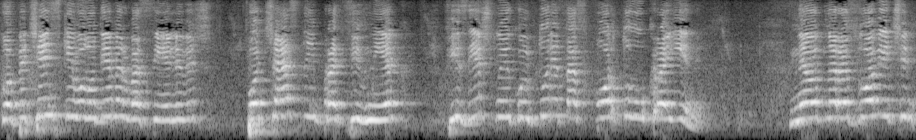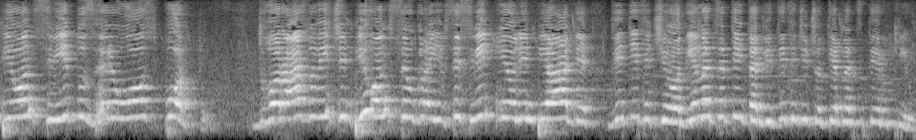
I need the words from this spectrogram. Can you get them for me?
Копечинський Володимир Васильович, почесний працівник фізичної культури та спорту України, неодноразовий чемпіон світу з ГРО спорту, дворазовий чемпіон Всесвітньої олімпіади 2011 та 2014 років.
